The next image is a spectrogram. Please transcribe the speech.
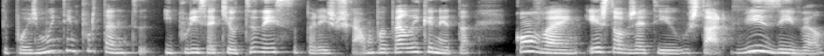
Depois, muito importante, e por isso é que eu te disse para ir buscar um papel e caneta, convém este objetivo estar visível.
